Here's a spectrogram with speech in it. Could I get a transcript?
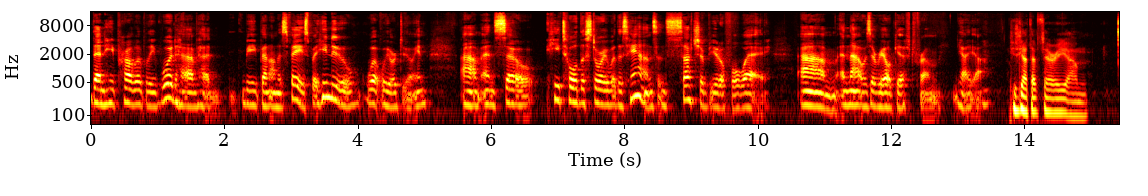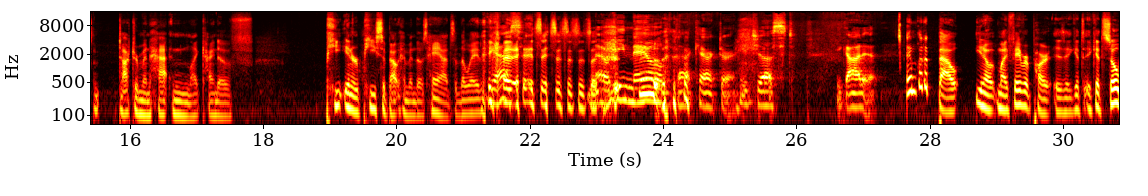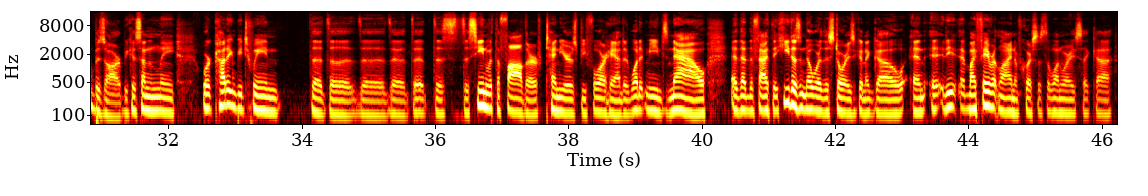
than he probably would have had me been on his face, but he knew what we were doing. Um, and so he told the story with his hands in such a beautiful way. Um, and that was a real gift from yeah yeah He's got that very um, Dr. Manhattan, like kind of inner peace about him in those hands and the way they yes. it's, it's, it's, it's, it's, no he nailed that character he just he got it and what about you know my favorite part is it gets it gets so bizarre because suddenly we're cutting between the the the the the the, the scene with the father 10 years beforehand and what it means now and then the fact that he doesn't know where the story is going to go and it, it, my favorite line of course is the one where he's like uh,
